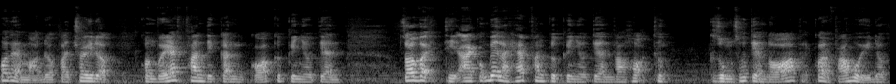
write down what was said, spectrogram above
có thể mở được và trade được. Còn với hedge fund thì cần có cực kỳ nhiều tiền. Do vậy thì ai cũng biết là hedge fund cực kỳ nhiều tiền và họ thực dùng số tiền đó phải có thể phá hủy được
